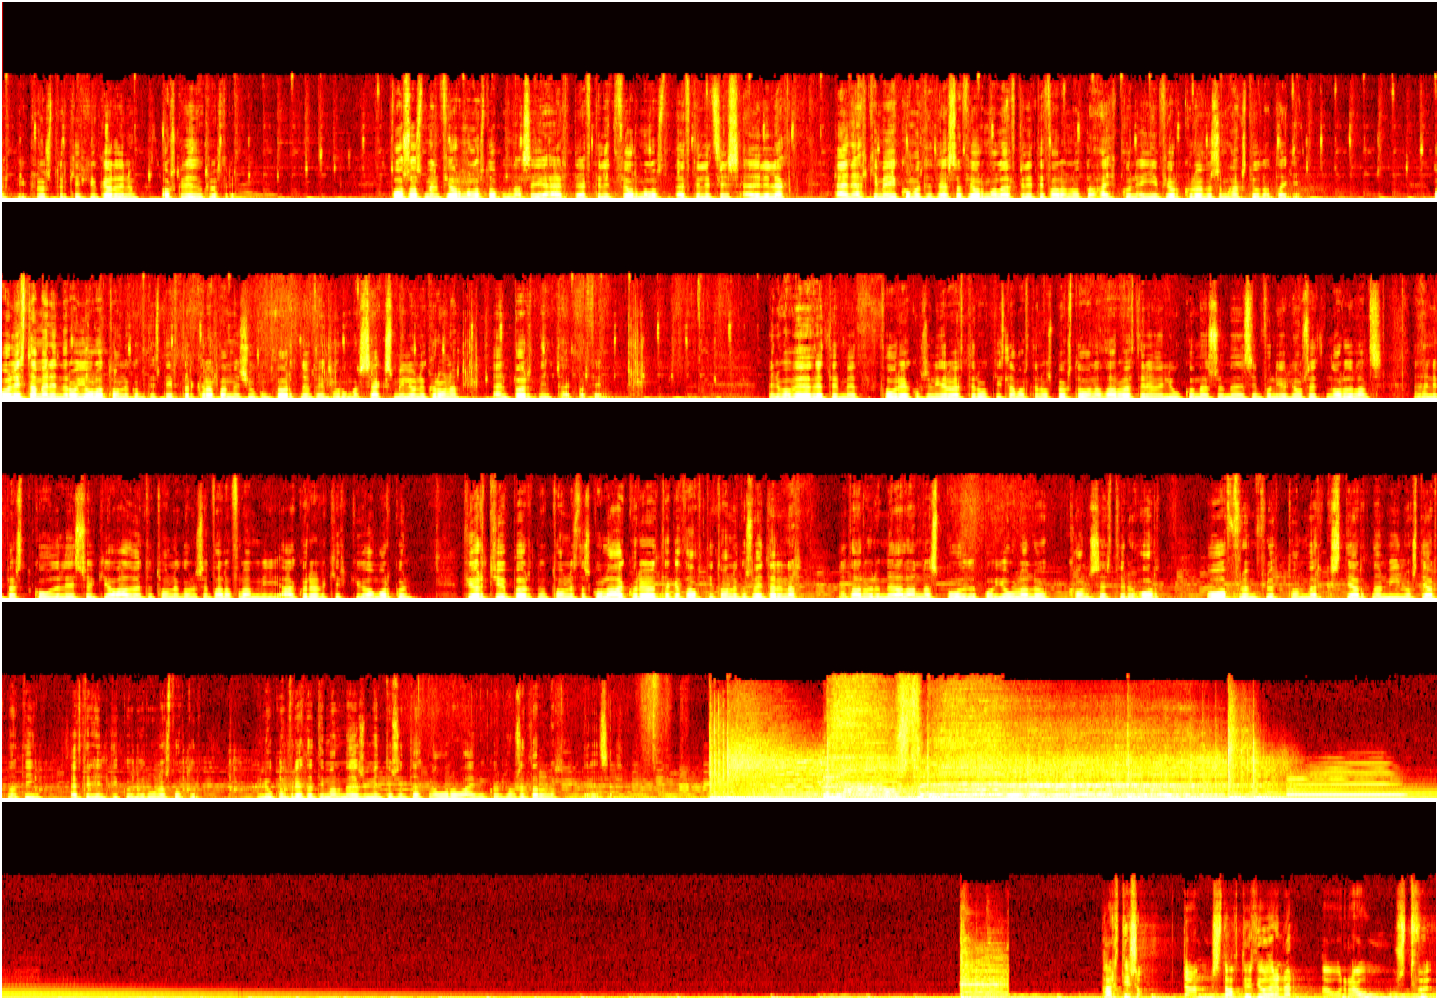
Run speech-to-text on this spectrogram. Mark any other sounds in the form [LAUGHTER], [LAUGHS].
upp í klusturkirkjugarðinum á skriðuklustri. Fósvarsmenn fjármálastofnuna segja hert eftirlit fjármálaeftirlitsins eðlilegt en ekki megi koma til þess að fjármálaeftirliti fara að nota hækkun eigin fjárkröfu sem hagstjórnantæki. Og listamennir á jólatónleikum til styrtar krabba með sjúkum börnum fengur rúma 6 miljónir króna en börnin tæpar 5. Minnum á veðurfrettir með Þóri Jakobssoni hér á eftir og Gísla Martin á spöggstofana þar á eftir en við ljúkum þessu með Sinfoníu hljómsveit Norðurlands en henni best góðu liðsauki á aðvendu tónleikonum sem fara fram í Akureyrakirkju á morgun. 40 börn úr tónlistaskóla Akureyrar taka þátt í tónleikusveitarinnar en þar verður meðal annars bóðið upp á jólalög, konsert fyrir hort og frumflutt tónverk Stjarnan mín og Stjarnan þín eftir Hildikunni Rúnastóttur. Við ljúkum fréttatímanu með þessum myndu sem tekna voru á æfingu hljómsveitarinnar. Partizón, dansþáttur þjóðarinnar á Rástvö.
